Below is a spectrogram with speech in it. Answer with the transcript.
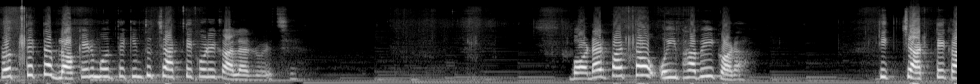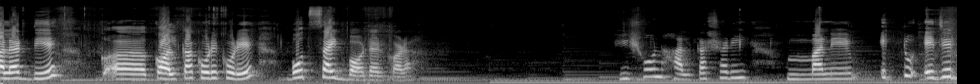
প্রত্যেকটা ব্লকের মধ্যে কিন্তু চারটে করে কালার রয়েছে। বর্ডার পার্টটাও ওইভাবেই করা। ঠিক চারটে কালার দিয়ে কলকা করে করে বোথ সাইড বর্ডার করা। ভীষণ হালকা শাড়ি মানে একটু এজেড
